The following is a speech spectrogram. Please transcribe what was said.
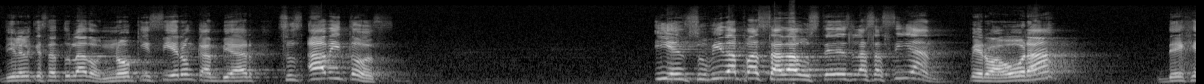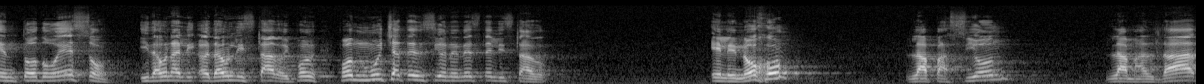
Dile al que está a tu lado, no quisieron cambiar sus hábitos. Y en su vida pasada ustedes las hacían, pero ahora dejen todo eso y da, da un listado y pon mucha atención en este listado. El enojo, la pasión, la maldad,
